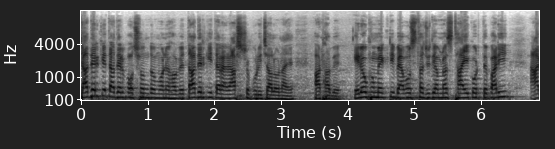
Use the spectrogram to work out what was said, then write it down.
যাদেরকে তাদের পছন্দ মনে হবে, তাদেরকেই তারা রাষ্ট্র পরিচালনায় পাঠাবে। এরকম একটি ব্যবস্থা যদি আমরা স্থায়ী করতে পারি, আর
